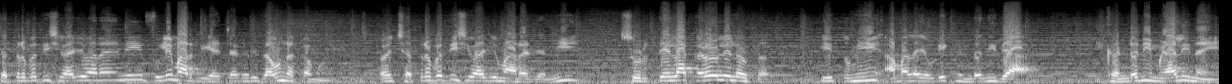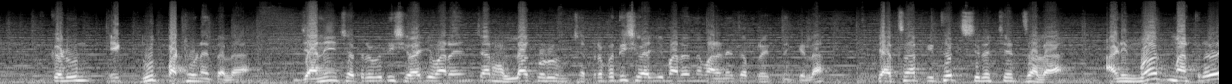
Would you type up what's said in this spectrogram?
छत्रपती शिवाजी महाराजांनी फुली मारली याच्या घरी जाऊ नका म्हणून. छत्रपती शिवाजी महाराजांनी सुरतेला कळवलेलं होतं की तुम्ही आम्हाला एवढी खंडणी द्या. ही खंडणी मिळाली नाही. कडून एक दूत पाठवण्यात आला ज्याने छत्रपती शिवाजी महाराजांच्यावर हल्ला करून छत्रपती शिवाजी महाराजांना मारण्याचा प्रयत्न केला. त्याचा तिथंच शिरच्छेद झाला आणि मग मात्र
